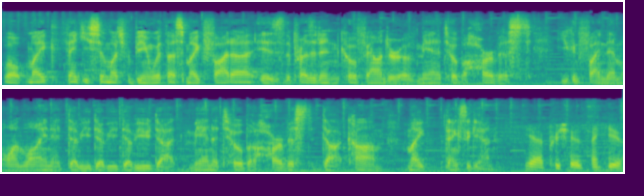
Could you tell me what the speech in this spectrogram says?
Well, Mike, thank you so much for being with us. Mike Fata is the president and co founder of Manitoba Harvest. You can find them online at www.manitobaharvest.com. Mike, thanks again. Yeah, I appreciate it. Thank you.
